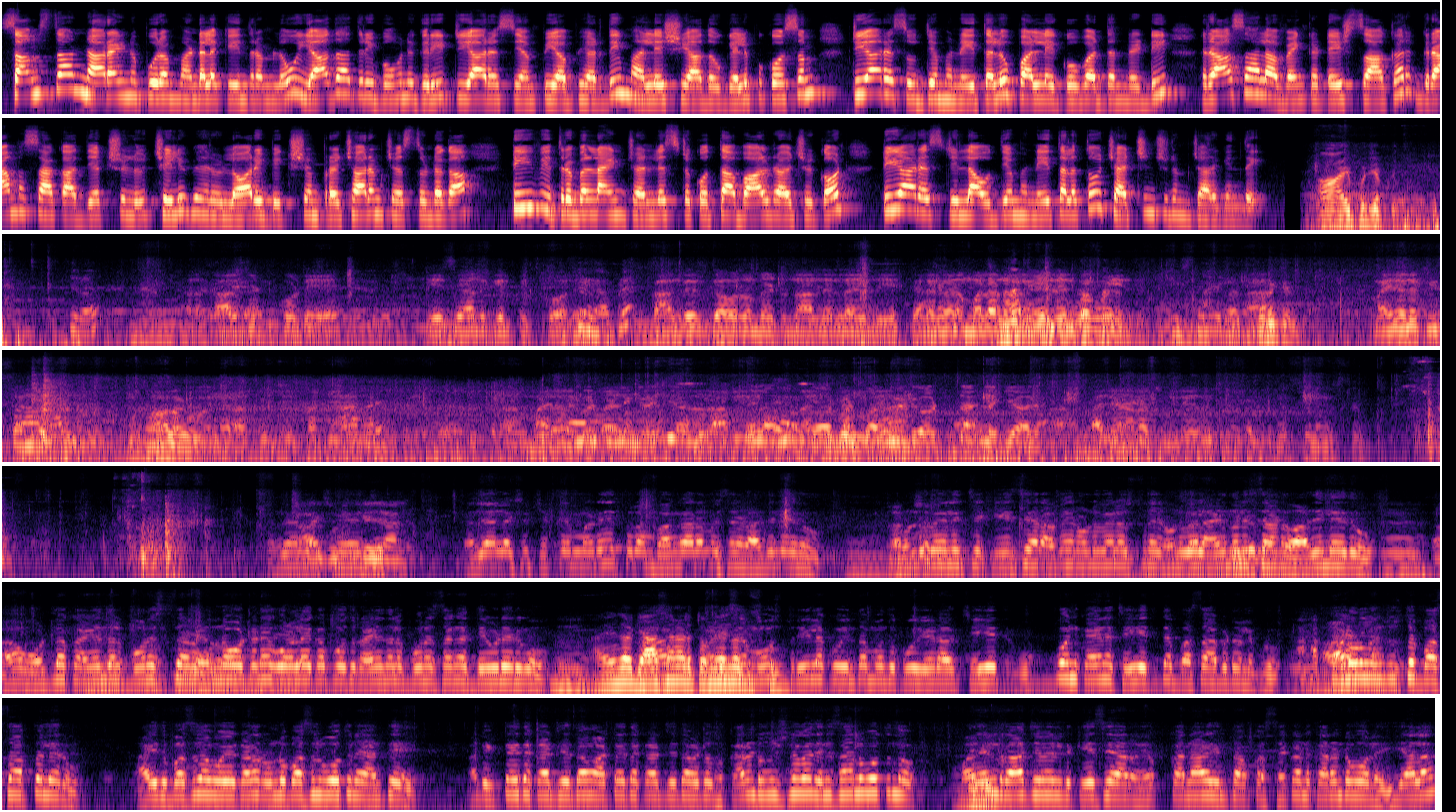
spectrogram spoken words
సంస్థ నారాయణపురం మండల కేంద్రంలో యాదాద్రి భువనగిరి టీఆర్ఎస్ ఎంపీ అభ్యర్థి మల్లేష్ యాదవ్ గెలుపు కోసం టీఆర్ఎస్ ఉద్యమ నేతలు పల్లె గోవర్ధన్ రెడ్డి రాసాల వెంకటేష్ సాగర్ గ్రామ శాఖ అధ్యక్షులు చెలివేరు లారీ భిక్షం ప్రచారం చేస్తుండగా టీవీ త్రిబుల్ నైన్ జర్నలిస్ట్ కొత్త బాలరాజు గౌడ్ టీఆర్ఎస్ జిల్లా ఉద్యమ నేతలతో చర్చించడం జరిగింది. ఇప్పుడు మన కాలు గుర్తుకోటే కేసీఆర్ గెలిపించుకోవాలి. కాంగ్రెస్ గవర్నమెంట్ నాలుగు నెలలు అయింది తెలంగాణ మళ్ళీ నాలుగు ఏళ్ళు వెనుకకు పోయింది మహిళలకు ఇస్తాను చెప్పింది. కళ్యాణ లక్ష్మి లేదు కళ్యాణ లక్ష్మి చెక్ ఇమ్మడి తులం బంగారం ఇస్తాడు అది లేదు. రెండు వేలు ఇచ్చే కేసీఆర్ అవే రెండు వేలు వస్తున్నాయి. రెండు వేలు ఐదు వందలు ఇస్తాడు. అది లేదు. ఆ, ఓట్లకు ఐదు వందలు పోనిస్తాడు ఉన్న ఓట్లనే కొనలేకపోతున్నాడు ఐదు వందలు పోనిస్తాగా దేవుడు ఎరుగు. ఐదు వందలు గ్యాస్ అన్నాడు తొమ్మిది వందలు కనీసము స్త్రీలకు ఇంత ముందుకు ఏడ చెయ్యి ఎవ్వరికైనా చెయ్యి ఎత్తితే బస్సు ఆపేటోళ్ళు ఇప్పుడు. ఆడవాళ్ళని చూస్తే బస్సు ఆపుతలేరు. ఐదు బస్సులు పోయే కాడ రెండు బస్సులు పోతున్నాయి అంతే. అంటే ఇట్టయితే కట్ చేద్దాం అట్టయితే కట్ చేద్దాం ఇటు కరెంట్ చూసినా కదా ఎన్నిసార్లు పోతుందో? పదేళ్ళు రాజ్యం వెళ్ళి కేసీఆర్ ఒక్కనాడు ఇంత ఒక్క సెకండ్ కరెంట్ పోలే. ఇవాళ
